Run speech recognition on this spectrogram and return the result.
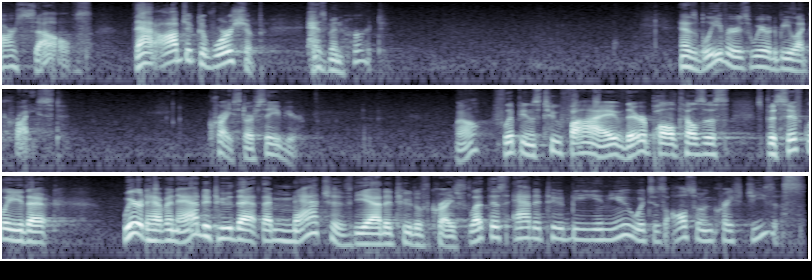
ourselves, that object of worship has been hurt. As believers, we are to be like Christ. Christ, our Savior. Well, Philippians 2 5, there Paul tells us specifically that we are to have an attitude that, that matches the attitude of Christ. Let this attitude be in you, which is also in Christ Jesus.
